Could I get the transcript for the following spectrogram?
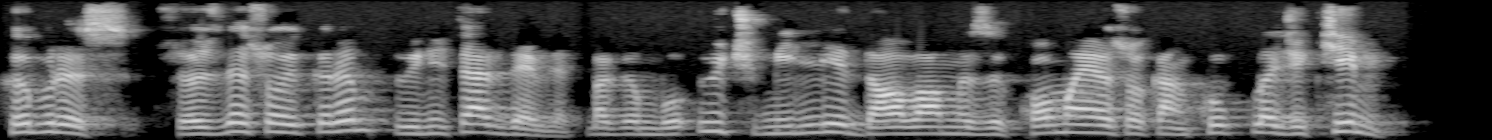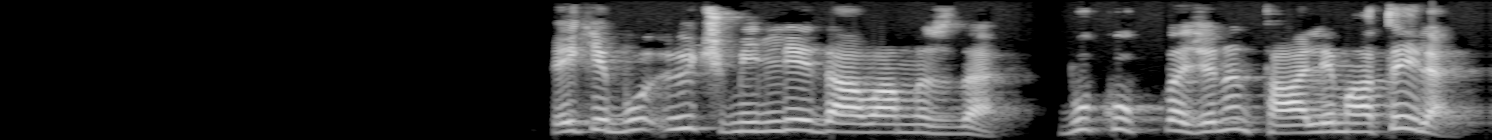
Kıbrıs sözde soykırım üniter devlet. Bakın bu üç milli davamızı komaya sokan kuklacı kim? Peki bu üç milli davamızda bu kuklacının talimatıyla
